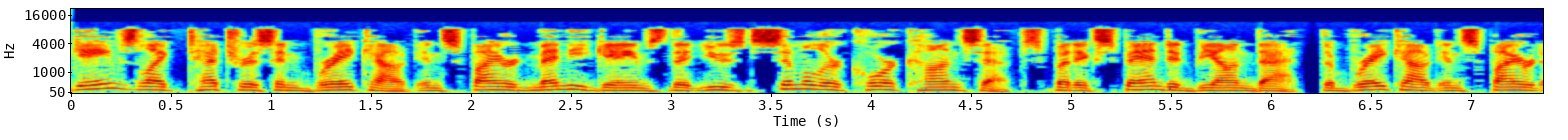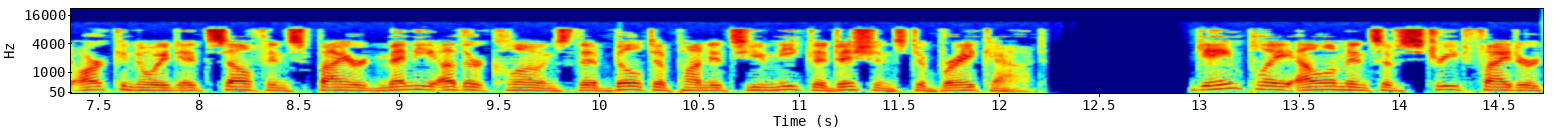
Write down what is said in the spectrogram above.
Games like Tetris and Breakout inspired many games that used similar core concepts but expanded beyond that. The Breakout inspired Arkanoid itself inspired many other clones that built upon its unique additions to Breakout. Gameplay elements of Street Fighter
